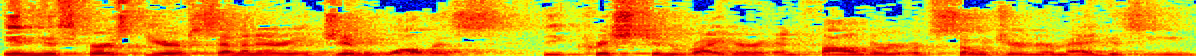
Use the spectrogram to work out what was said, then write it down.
In his first year of seminary, Jim Wallis, the Christian writer and founder of Sojourner magazine,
